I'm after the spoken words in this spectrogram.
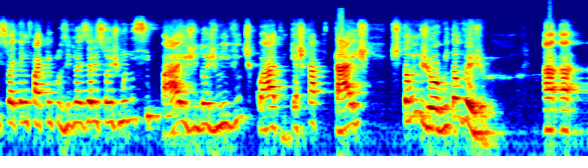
isso vai ter impacto, inclusive, nas eleições municipais de 2024, que as capitais estão em jogo. Então, vejam, a, a,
